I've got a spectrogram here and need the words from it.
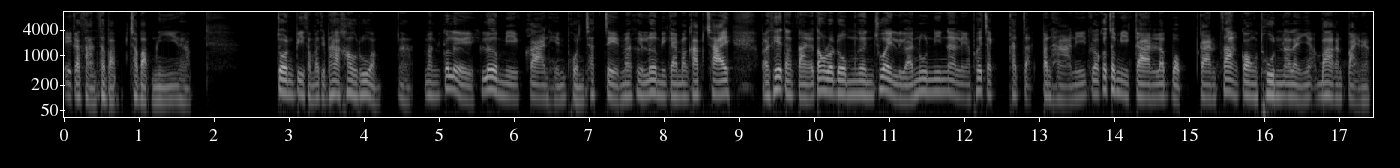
เอกสารฉบับฉบับนี้นะครับ จนปี 2015 เข้าร่วมนะมันก็เลยเริ่มมีการเห็นผลชัดเจนมากขึ้น เริ่มมีการบังคับใช้ประเทศต่างๆ จะต้องระดมเงินช่วยเหลือนู่นนี่นั่นอะไรเงี้ยเพื่อจะขจัดปัญหานี้ เราก็จะมีการระบบการสร้างกองทุนอะไรเงี้ยบ้ากันไปนะ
